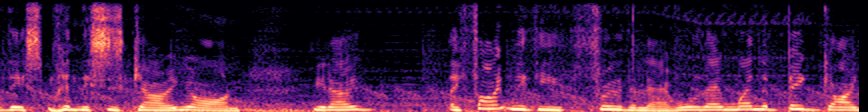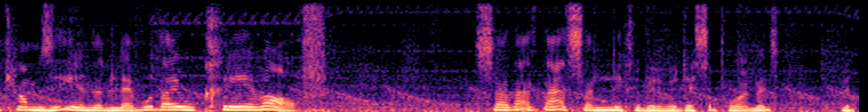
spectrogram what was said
this when this is going on? You know, they fight with you through the level. Then when the big guy comes at the end of the level, they all clear off. So that, that's a little bit of a disappointment. The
